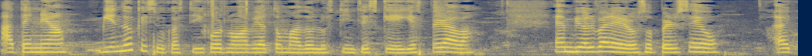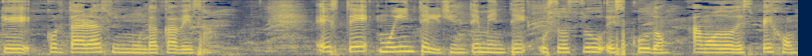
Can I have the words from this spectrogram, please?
Atenea, viendo que su castigo no había tomado los tintes que ella esperaba, envió al valeroso Perseo a que cortara su inmunda cabeza. Este muy inteligentemente usó su escudo a modo de espejo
